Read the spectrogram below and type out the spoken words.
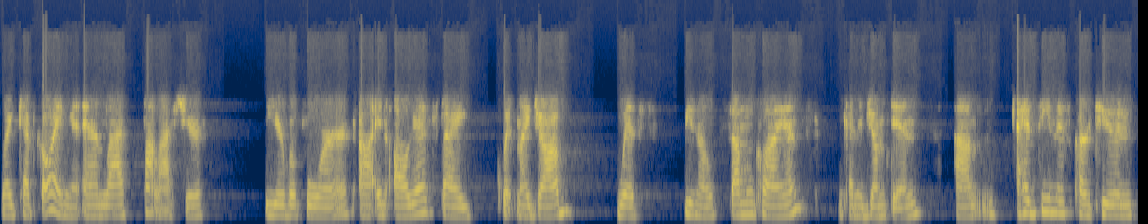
so I kept going. And last, not last year, the year before, uh, in August, I quit my job with, you know, some clients and kind of jumped in. Um, I had seen this cartoon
